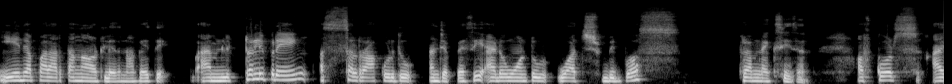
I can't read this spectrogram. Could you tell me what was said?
చెప్పాలి చెప్పాలో అర్థం కావట్లేదు నాకైతే. ఐఎమ్ లిటరలీ ప్రేయింగ్ అస్సలు రాకూడదు అని చెప్పేసి I don't want to watch Bigg Boss from next season. Of course I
